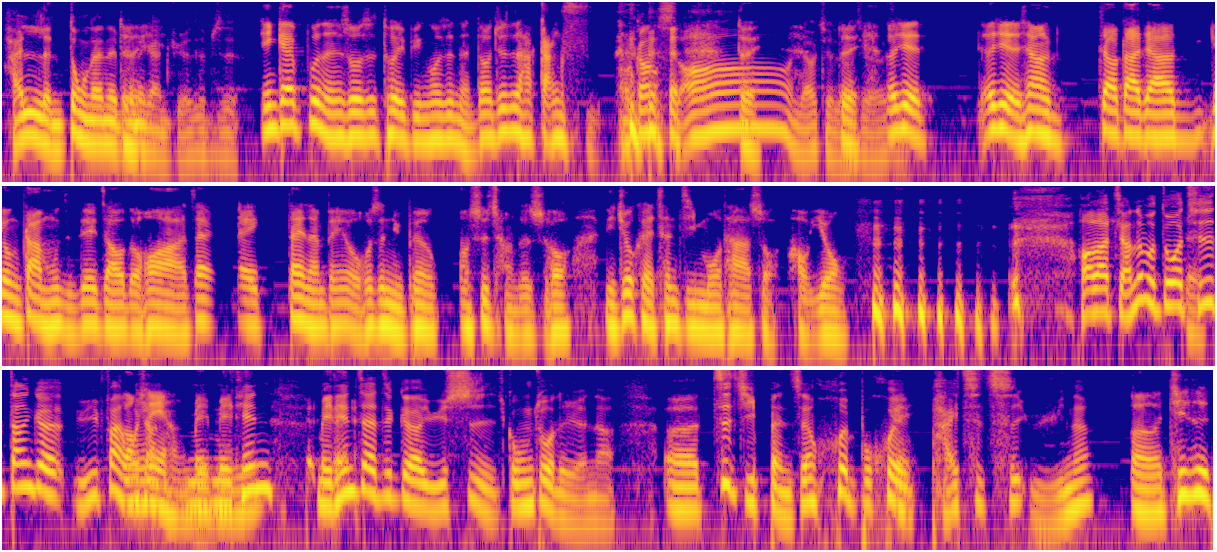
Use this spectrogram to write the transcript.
还冷冻在那边的感觉，是不是？应该不能说是退冰或是冷冻，就是它刚死，哦、刚死哦。对，了解了解。而且而且像。叫大家用大拇指这招的话，在带男朋友或是女朋友逛市场的时候，你就可以趁机摸他的手，好用。好了，讲那么多，其实当个鱼贩，我想每每天 每天在这个鱼市工作的人呢，呃，自己本身会不会排斥吃鱼呢？呃，其实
